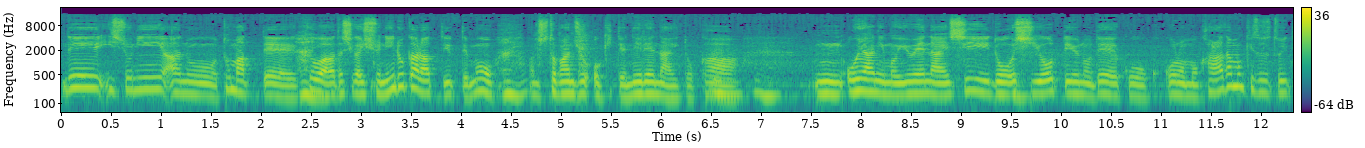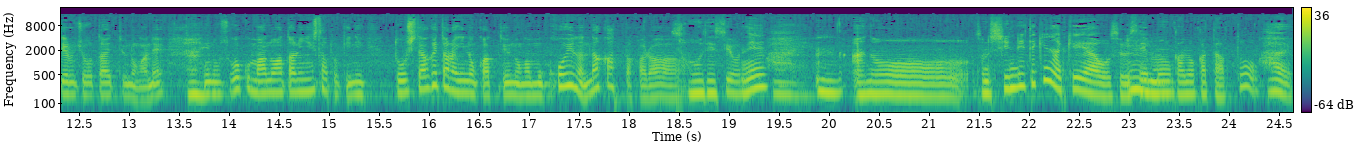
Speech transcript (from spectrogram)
うん、で一緒にあの泊まって、今日は私が一緒にいるからって言っても、あの一晩中起きて寝れないとか、うんうんうん、親にも言えないしどうしようっていうのでこう心も体も傷ついてる状態っていうのがね、はい、ものすごく目の当たりにした時にどうしてあげたらいいのかっていうのがもうこういうのはなかったから。そうですよね、はい、うん、あのー、その心理的なケアをする専門家の方と、うん、はい、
